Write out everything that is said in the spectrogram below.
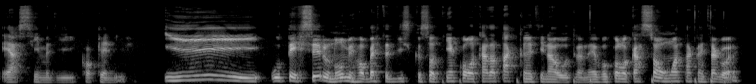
é acima de qualquer nível. E o terceiro nome, Roberta disse que eu só tinha colocado atacante na outra, né? Eu vou colocar só um atacante agora.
